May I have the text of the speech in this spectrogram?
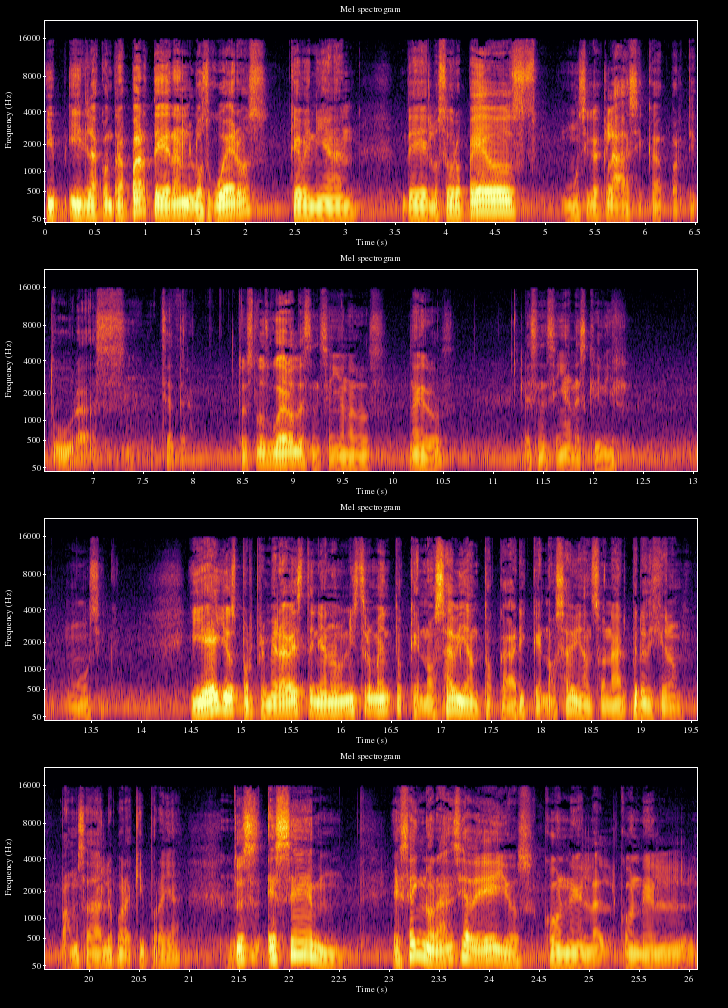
Y, y la contraparte eran los güeros que venían de los europeos, música clásica, partituras, etc. Entonces los güeros les enseñan a los negros, les enseñan a escribir música. Y ellos por primera vez tenían un instrumento que no sabían tocar y que no sabían sonar, pero dijeron, vamos a darle por aquí, por allá. Entonces, ese, esa ignorancia de ellos con, el, con, el,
